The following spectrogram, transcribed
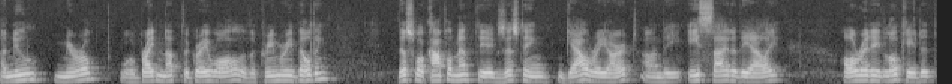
a new mural will brighten up the gray wall of the Creamery building. This will complement the existing gallery art on the east side of the alley, already located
